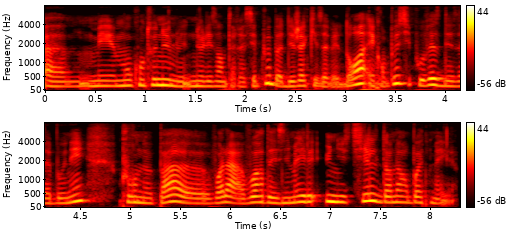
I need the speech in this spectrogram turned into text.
mais mon contenu ne les intéressait plus, bah déjà qu'ils avaient le droit, et qu'en plus ils pouvaient se désabonner pour ne pas voilà avoir des emails inutiles dans leur boîte mail.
